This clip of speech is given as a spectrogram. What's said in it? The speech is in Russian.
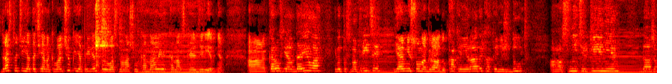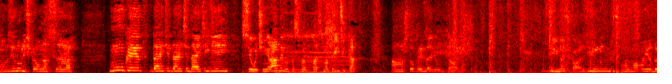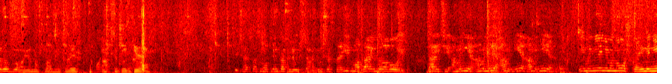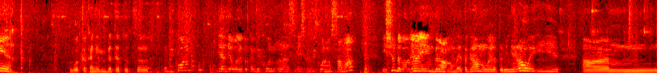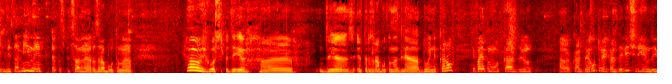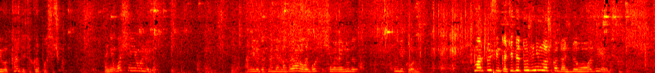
Здравствуйте, я Татьяна Ковальчук, и я приветствую вас на нашем канале «Канадская деревня». А, коров я отдаила, и вот посмотрите, я им несу награду. Как они рады, как они ждут, а, с нетерпением. Даже вон Зинулечка у нас а, мукает, дайте, дайте, дайте ей. Все очень рады, вы пос- посмотрите, как, а, что произойдет дальше. Зиночка, Зинулечка, она моя дорогая, она сладенькая. That's a good girl. Сейчас посмотрим, как Люся. Люся стоит, мотает головой. Дайте, а мне, а мне, а мне, а мне. И мне немножко, и мне. Вот как они любят этот э, комбикорм. Я делаю эту комбикорм, э, смесь комбикорма сама. Еще добавляю им гранулы. Это гранулы, это минералы и эм, витамины. Это специальная разработанная Ой, господи, э, для, это разработано для дойных коров, и поэтому вот каждую, э, каждое утро и каждый вечер я им даю вот каждый такую пасочку. Они очень его любят. Они любят, наверное, гранулы больше, чем они любят комбикорм. Мартусенька, тебе тоже немножко дать? Да, девочка.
